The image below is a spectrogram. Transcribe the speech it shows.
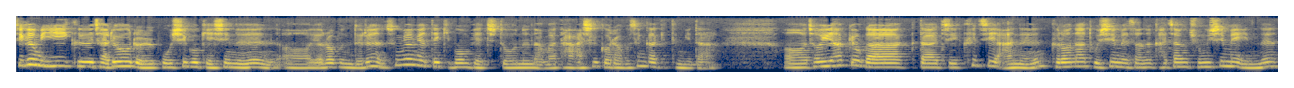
지금 이 그 자료를 보시고 계시는 어, 여러분들은 숙명여대 기본 배치도는 아마 다 아실 거라고 생각이 듭니다. 어, 저희 학교가 그다지 크지 않은 그러나 도심에서는 가장 중심에 있는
